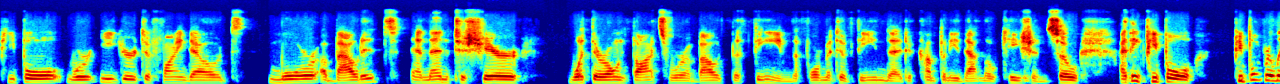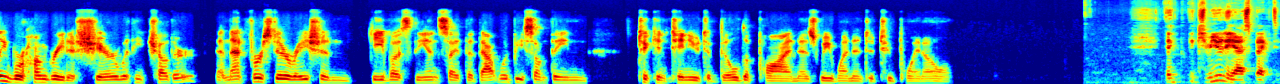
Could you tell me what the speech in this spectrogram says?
people were eager to find out more about it and then to share what their own thoughts were about the theme, the formative theme that accompanied that location. So I think people people really were hungry to share with each other and that first iteration gave us the insight that that would be something to continue to build upon as we went into 2.0. The, the community aspect,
